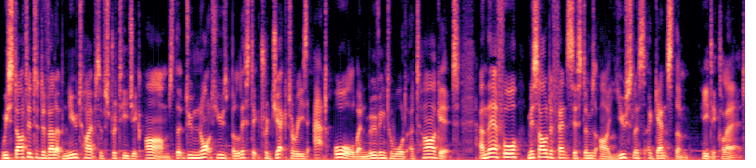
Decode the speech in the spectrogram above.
we started to develop new types of strategic arms that do not use ballistic trajectories at all when moving toward a target, and therefore missile defense systems are useless against them, he declared.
